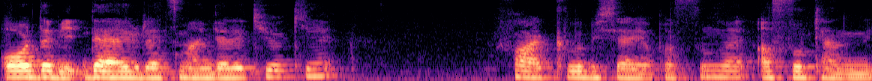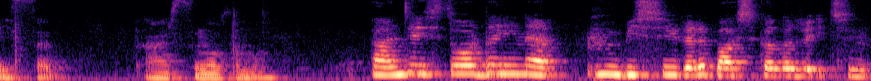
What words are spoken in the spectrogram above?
Orada bir değer üretmen gerekiyor ki farklı bir şey yapasın ve asıl kendini hissedersin o zaman. Bence işte orada yine bir şeyleri başkaları için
